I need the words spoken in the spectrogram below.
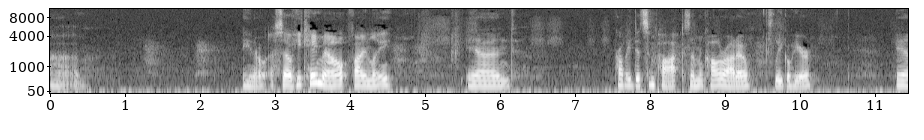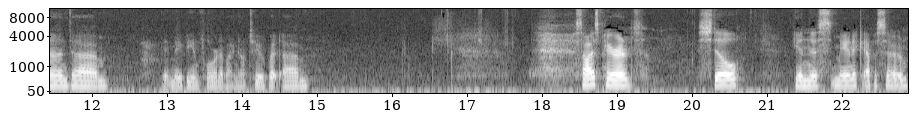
Um, you know, so he came out finally and probably did some pot because I'm in Colorado. It's legal here. And um, it may be in Florida by now too, but um, saw his parents still in this manic episode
